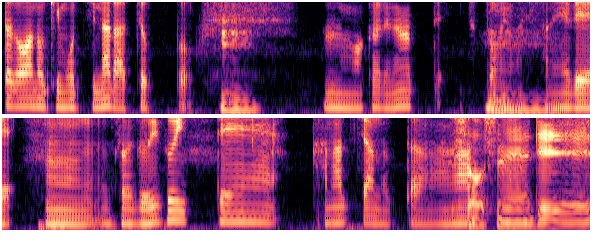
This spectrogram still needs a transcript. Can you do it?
た側の気持ちならちょっと、うん。うん、わかるなって、ちょっと思いましたね。で、うん、それぐいぐいって、叶っちゃうんだったらな。そうですね。で、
